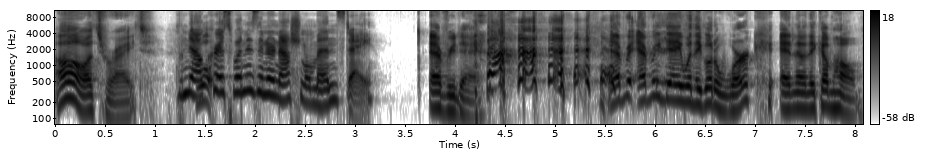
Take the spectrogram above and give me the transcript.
Oh, that's right. Now, Well- Kris, when is International Men's Day? Every day. every every day when they go to work and then they come home.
